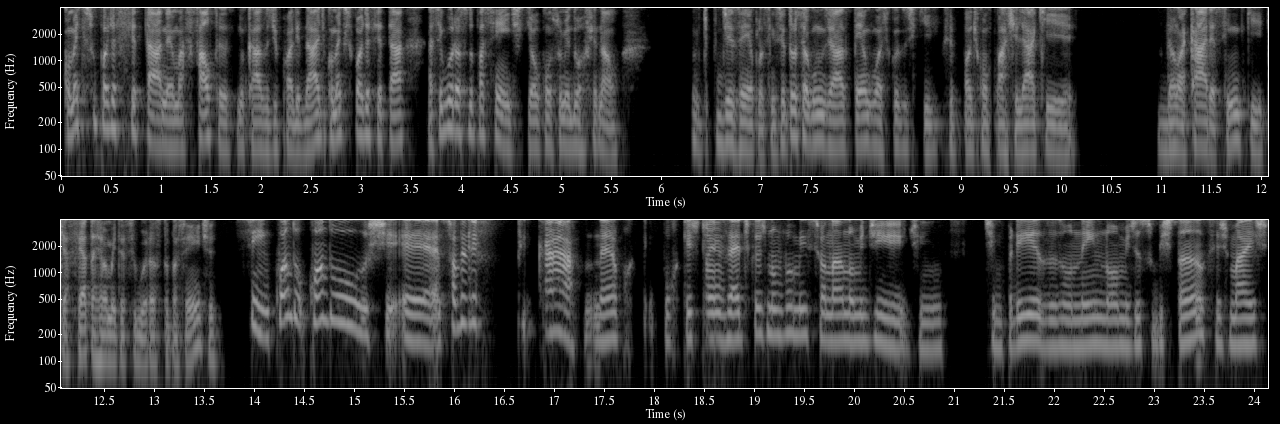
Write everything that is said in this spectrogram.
como é que isso pode afetar, né, uma falta, no caso de qualidade, como é que isso pode afetar a segurança do paciente, que é o consumidor final? Um tipo de exemplo, assim, você trouxe alguns já, tem algumas coisas que você pode compartilhar que dão a cara, assim, que, que afeta realmente a segurança do paciente? Sim, quando, quando é só verificar, né, por, por questões éticas, não vou mencionar nome de, de, de empresas ou nem nome de substâncias, mas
